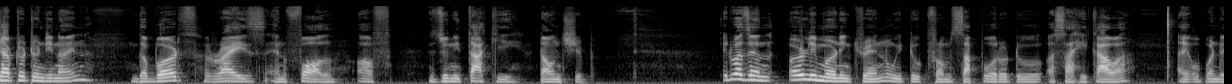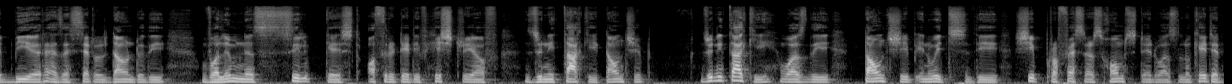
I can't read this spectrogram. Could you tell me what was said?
Chapter 29 The Birth, Rise, and Fall of Junitaki Township. It was an early morning train we took from Sapporo to Asahikawa. I opened a beer as I settled down to the voluminous, silk cased, authoritative history of Junitaki Township. Junitaki was the township in which the sheep professor's homestead was located.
